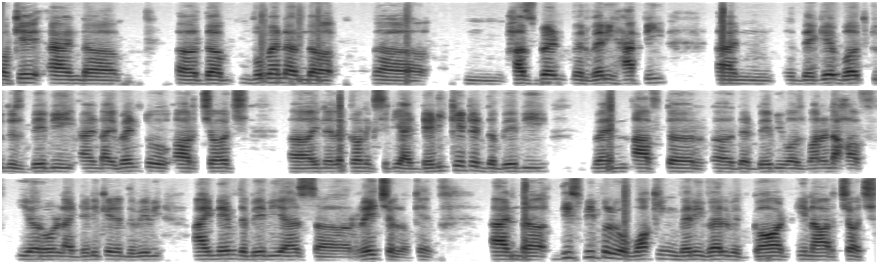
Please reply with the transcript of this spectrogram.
Okay, and uh, uh, the woman and the uh, mm, husband were very happy and they gave birth to this baby and i went to our church uh, in electronic city. I dedicated the baby when after uh, that baby was one and a half year old i dedicated the baby. I named the baby as uh, rachel okay? And uh, these people were walking very well with god in our church.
